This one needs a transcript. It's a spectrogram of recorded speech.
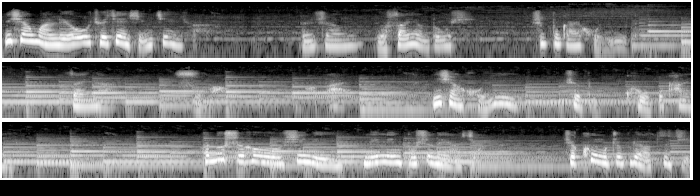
你想挽留却渐行渐远。人生有三样东西是不该回忆的：灾难、死亡和爱。你想回忆，却不苦不堪言。很多时候，心里明明不是那样想的，却控制不了自己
